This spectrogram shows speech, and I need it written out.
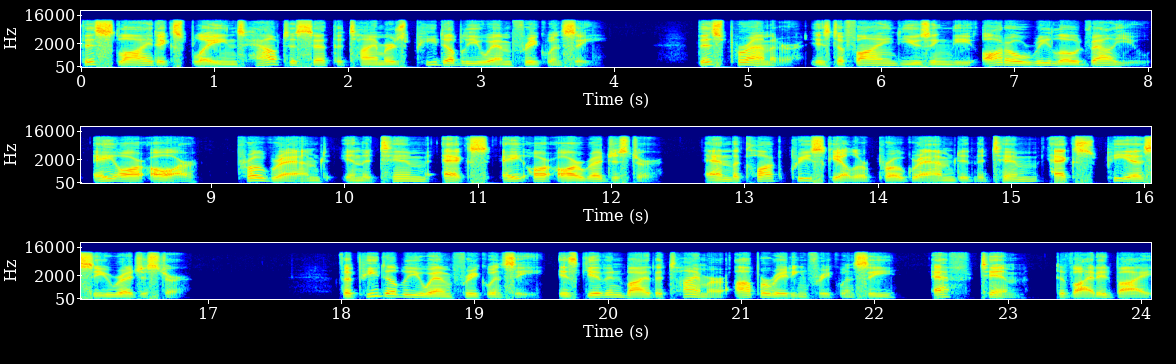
This slide explains how to set the timer's PWM frequency. This parameter is defined using the auto reload value, ARR, programmed in the TIM-X ARR register and the clock prescaler programmed in the TIM-X PSC register. The PWM frequency is given by the timer operating frequency FTIM divided by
